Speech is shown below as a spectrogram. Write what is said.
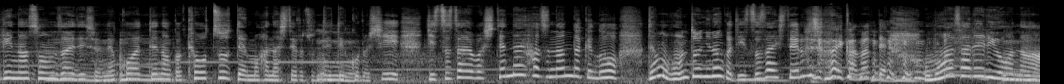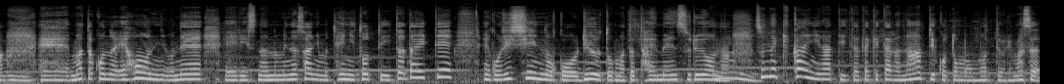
議な存在ですよね。こうやってなんか共通点も話してると出てくるし、実在はしてないはずなんだけど、でも本当になんか実在してるんじゃないかなって 思わされるような、えー、またこの絵本をね、えー、リスナーの皆さんにも手に取っていただいて、えー、ご自身のこう竜とまた対面するような、そんな機会になっていただけたらなということも思っております。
